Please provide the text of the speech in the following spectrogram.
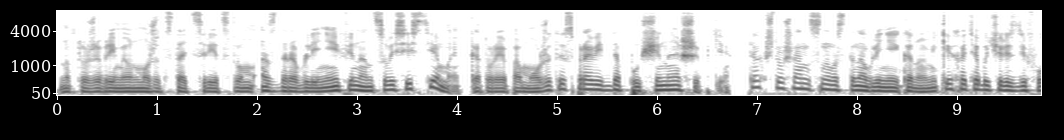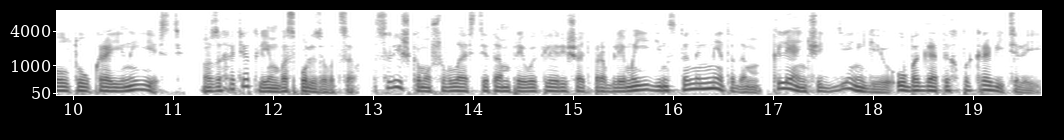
но в то же время он может стать средством оздоровления финансовой системы, которая поможет исправить допущенные ошибки. Так что шанс на восстановление экономики хотя бы через дефолт у Украины есть. Но захотят ли им воспользоваться? Слишком уж власти там привыкли решать проблемы единственным методом – клянчить деньги у богатых покровителей.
